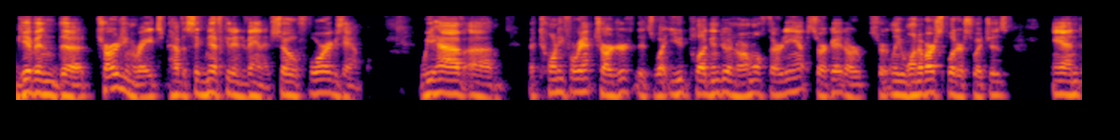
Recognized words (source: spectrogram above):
given the charging rates, have a significant advantage. So, for example, we have a, a 24 amp charger. That's what you'd plug into a normal 30 amp circuit, or certainly one of our splitter switches. And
